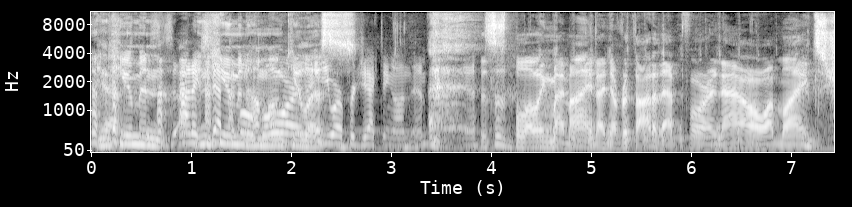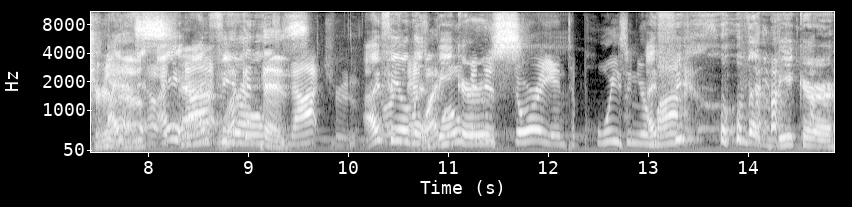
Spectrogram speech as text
Inhuman, inhuman homunculus. you are projecting on them. Yeah. This is blowing my mind. I never thought of that before, and now I'm like, It's true, I, though. I, not. I feel Look at this. not true. I feel Jordan that has Beaker's- this story in to poison your I mind. I feel that Beaker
